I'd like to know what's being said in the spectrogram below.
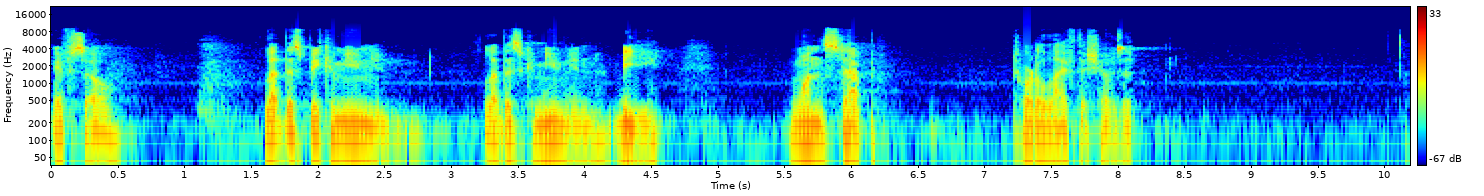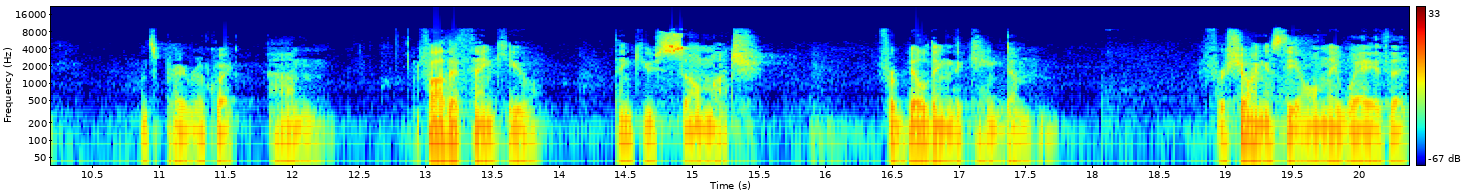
If so, let this be communion. Let this communion be one step toward a life that shows it. Let's pray real quick. Um, Father, thank you. Thank you so much for building the kingdom, for showing us the only way that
